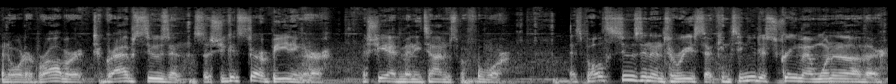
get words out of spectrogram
and ordered Robert to grab Susan so she could start beating her, as she had many times before. As both Susan and Theresa continued to scream at one another,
